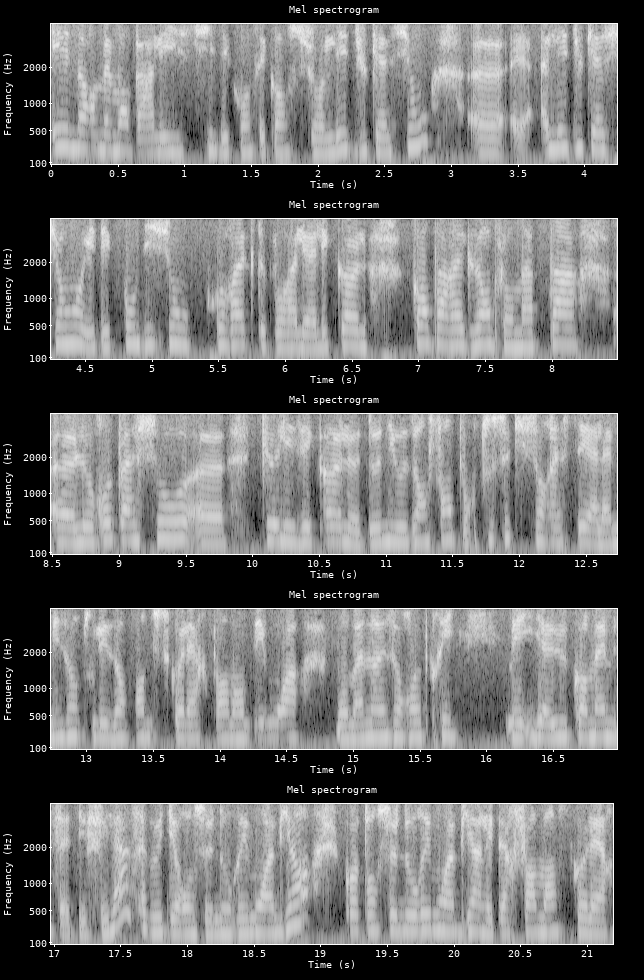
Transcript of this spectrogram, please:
énormément parlé ici des conséquences sur l'éducation, euh, l'éducation et des conditions correctes pour aller à l'école. Quand par exemple on n'a pas euh, le repas chaud que les écoles donnaient aux enfants pour tous ceux qui sont restés à la maison, tous les enfants du scolaire pendant des mois. Bon, maintenant ils ont repris, mais il y a eu quand même cet effet-là. Ça veut dire on se nourrit moins bien. Quand on se nourrit moins bien, les performances scolaires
